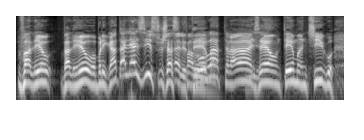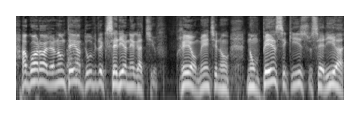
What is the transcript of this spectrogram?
Valeu, valeu, obrigado. Aliás, isso já se falou tema. lá atrás, é um tema antigo. Agora, olha, não tenha dúvida que seria negativo. Realmente não, não pense que isso seria,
